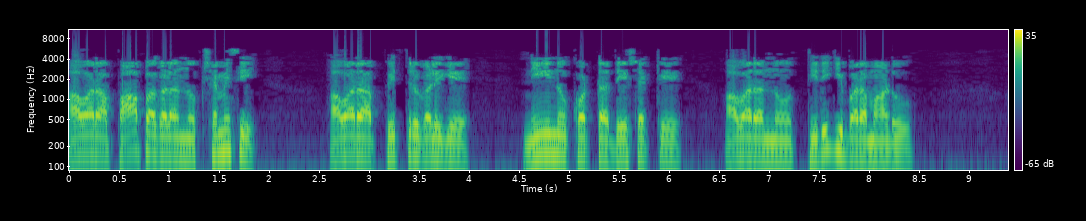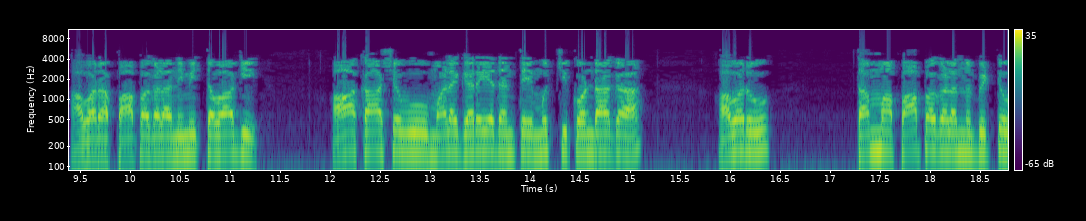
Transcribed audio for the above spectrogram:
ಅವರ ಪಾಪಗಳನ್ನು ಕ್ಷಮಿಸಿ ಅವರ ಪಿತೃಗಳಿಗೆ ನೀನು ಕೊಟ್ಟ ದೇಶಕ್ಕೆ ಅವರನ್ನು ತಿರುಗಿ ಬರಮಾಡು. ಅವರ ಪಾಪಗಳ ನಿಮಿತ್ತವಾಗಿ ಆಕಾಶವು ಮಳೆಗರೆಯದಂತೆ ಮುಚ್ಚಿಕೊಂಡಾಗ ಅವರು ತಮ್ಮ ಪಾಪಗಳನ್ನು ಬಿಟ್ಟು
